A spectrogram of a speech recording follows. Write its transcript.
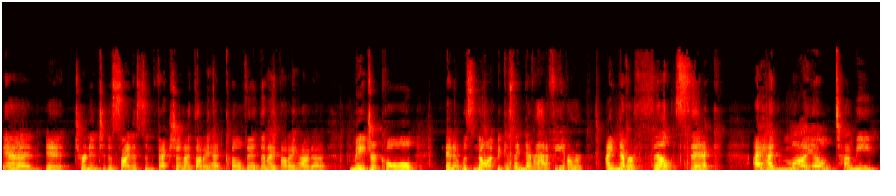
and it turned into the sinus infection. I thought I had COVID. Then I thought I had a major cold and it was not because I never had a fever. I never felt sick. I had mild tummy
